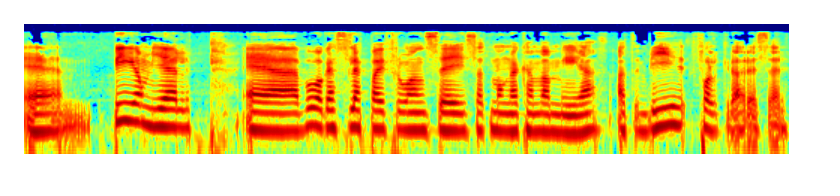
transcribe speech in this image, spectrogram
eh, be om hjälp, eh, våga släppa ifrån sig så att många kan vara med, att det blir folkrörelser.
